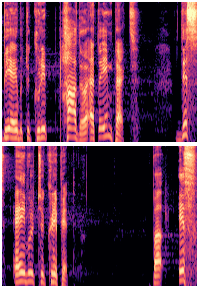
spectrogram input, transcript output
be able to grip harder at the impact. This able to grip it. But if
